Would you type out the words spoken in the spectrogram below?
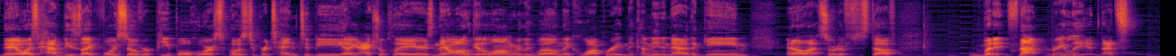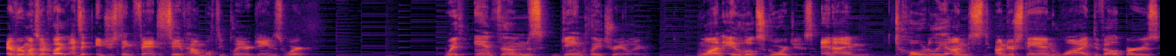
they always have these like voiceover people who are supposed to pretend to be like actual players and they all get along really well and they cooperate and they come in and out of the game and all that sort of stuff. But it's not really that's everyone's sort of like that's an interesting fantasy of how multiplayer games work. With anthem's gameplay trailer one it looks gorgeous and i'm totally un understand why developers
